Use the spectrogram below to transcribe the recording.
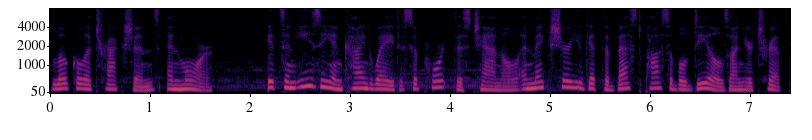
local attractions, and more. It's an easy and kind way to support this channel and make sure you get the best possible deals on your trip.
